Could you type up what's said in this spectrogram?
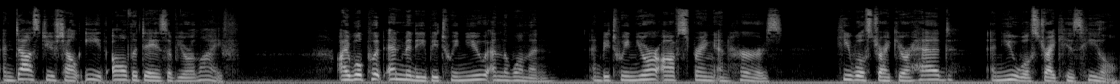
and dust you shall eat all the days of your life. I will put enmity between you and the woman, and between your offspring and hers. He will strike your head, and you will strike his heel.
